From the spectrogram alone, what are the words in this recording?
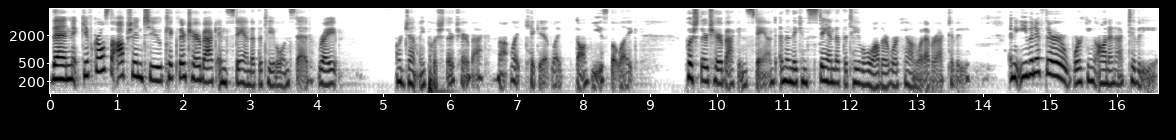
then give girls the option to kick their chair back and stand at the table instead, right? Or gently push their chair back, not like kick it like donkeys, but like push their chair back and stand, and then they can stand at the table while they're working on whatever activity. And even if they're working on an activity,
